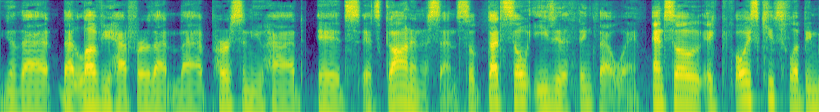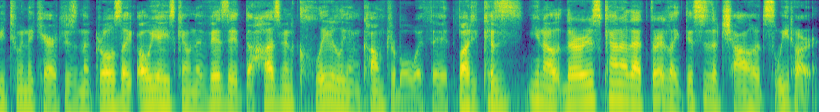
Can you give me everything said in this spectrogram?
you know that that love you had for that that person you had, it's it's gone in a sense. So that's so easy to think that way. And so it always keeps flipping between the characters and the girl's like, oh yeah, he's coming to visit. The husband clearly uncomfortable with it. But because, you know, there is kind of that thread, like this is a childhood sweetheart.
